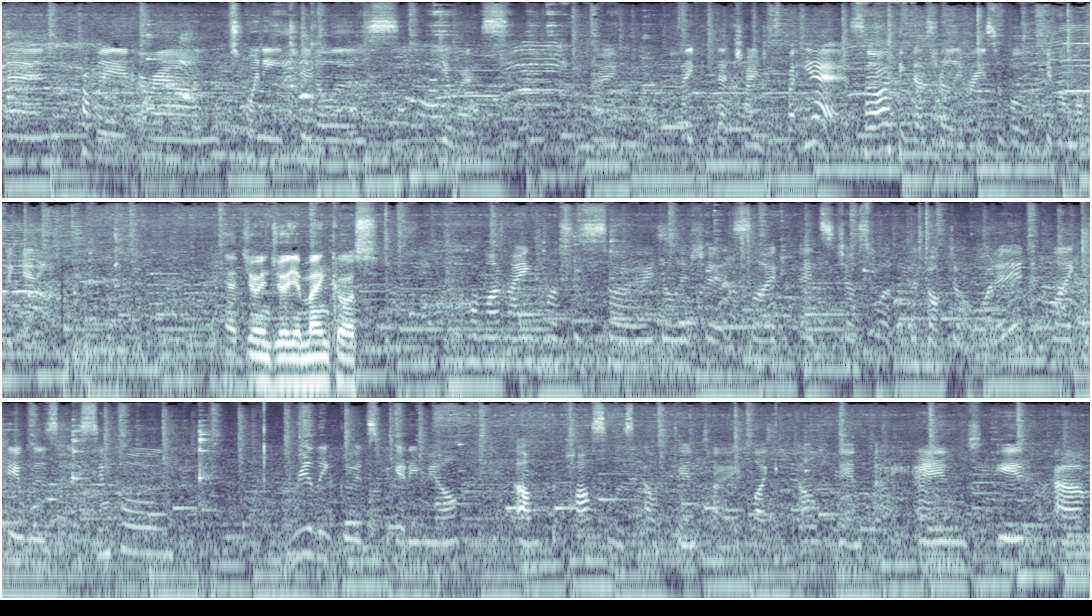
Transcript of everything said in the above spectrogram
and probably around $22 US. That changes. But yeah, so I think that's really reasonable given what we're getting. How'd you enjoy your main course? Oh, my main course is so delicious. Like, it's just what the doctor ordered. Like, it was a simple really good spaghetti meal. Um, the pasta was al dente, like al dente, and it um,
